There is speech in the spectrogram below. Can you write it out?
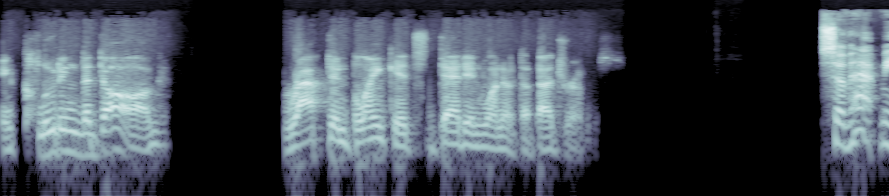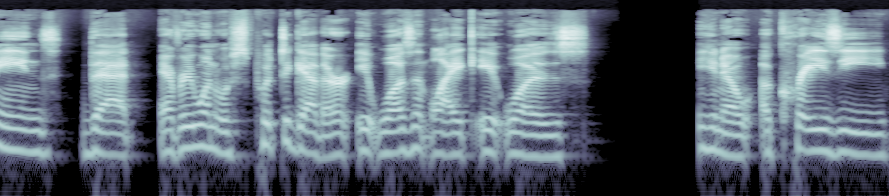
including the dog, wrapped in blankets, dead in one of the bedrooms. So that means that everyone was put together. It wasn't like it was, you know, a crazy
